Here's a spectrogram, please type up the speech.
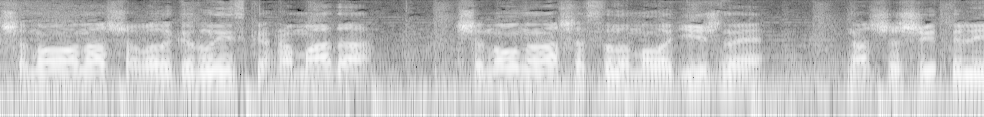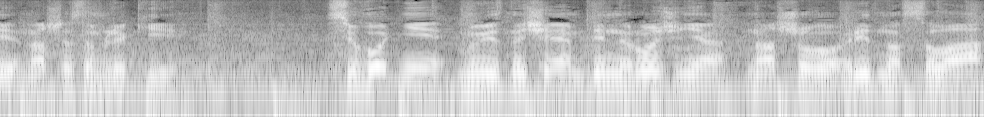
Шановна наша великодолинська громада, шановне наше село Молодіжне, наші жителі, наші земляки. Сьогодні ми відзначаємо день народження нашого рідного села,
